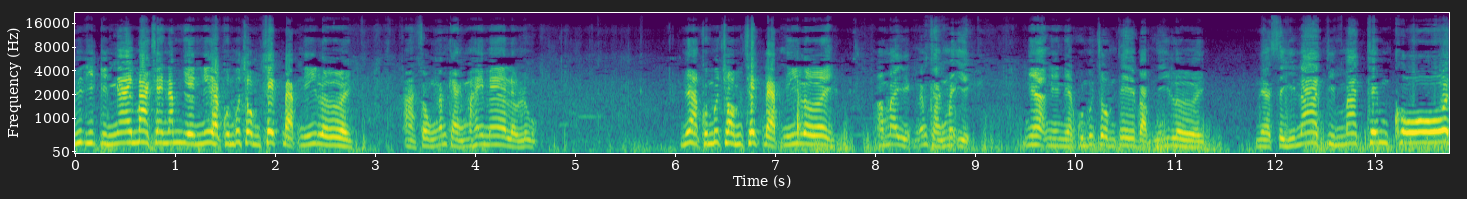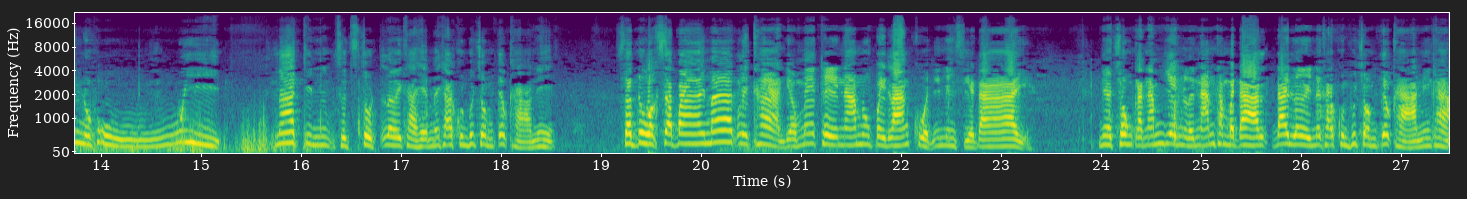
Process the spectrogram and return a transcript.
วิธีกินง่ายมากใช้น้ำเย็นนี่ยคุณผู้ชมเช็คแบบนี้เลยอะส่งน้ำแข็งมาให้แม่แล้วลูกเนี่ยคุณผู้ชมเช็คแบบนี้เลย เอามาอีกน้ำแข็งมาอีก เนี่ยเนี่ยเนี่ยคุณผู้ชมเทแบบนี้เลย เนี่ยสีหน่ากินมากเข้มข้นโอ้โหน่ากินสุดๆเลยค่ะเห็นไหมคะ คุณผู้ชมเจ้าขานี่ สะดวกสบายมากเลยค่ะ เดี๋ยวแม่เทน้ำลงไปล้างขวดนิดนึงเสียดายเนี่ยชงกับน้ำเย็นหรือน้ำธรรมดาได้เลยนะคะ คุณผู้ชมเจ้าขานี่ค่ะ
